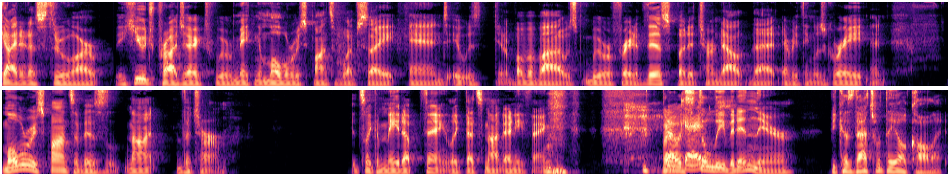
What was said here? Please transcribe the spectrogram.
guided us through our huge project. We were making a mobile responsive website, and it was you know blah blah blah. It was we were afraid of this, but it turned out that everything was great. And mobile responsive is not the term. It's like a made up thing. Like that's not anything. but okay. I would still leave it in there because that's what they all call it.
